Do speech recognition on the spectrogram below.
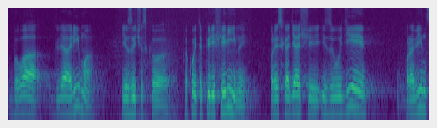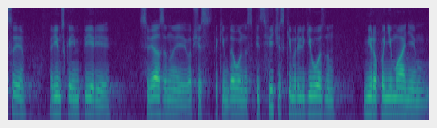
была для Рима языческого какой-то периферийной, происходящей из Иудеи, провинции Римской империи – связанной вообще с таким довольно специфическим религиозным миропониманием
